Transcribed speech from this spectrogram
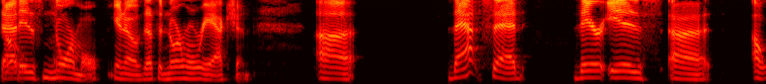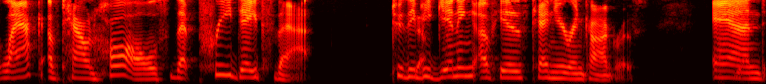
that No, is normal. You know, that's a normal reaction. Uh, that said, there is uh, a lack of town halls that predates that to the Yeah. beginning of his tenure in Congress. And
